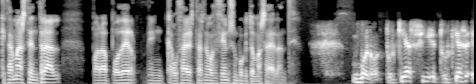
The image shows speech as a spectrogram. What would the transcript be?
quizá más central para poder encauzar estas negociaciones un poquito más adelante. Bueno, Turquía sí, Turquía eh,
